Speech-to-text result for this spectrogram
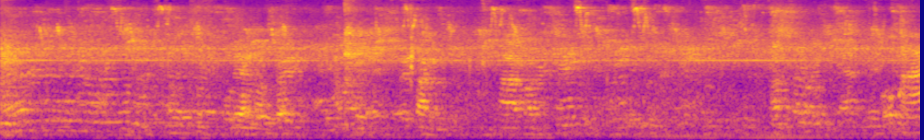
เรื่ องเราได้ได้ตั้งพาเขาโอ้มหา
